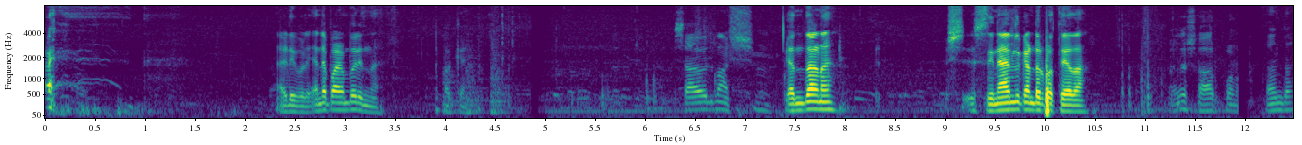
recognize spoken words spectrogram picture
അടിപൊളി. എന്റെ പഴംപൊരി ഇന്ന്. ഓക്കെ. മാഷ്. എന്താണ്? സിനാനിൽ കണ്ട ഒരു പ്രത്യേകത. നല്ല ഷാർപ്പാണ്. അതെന്താ?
